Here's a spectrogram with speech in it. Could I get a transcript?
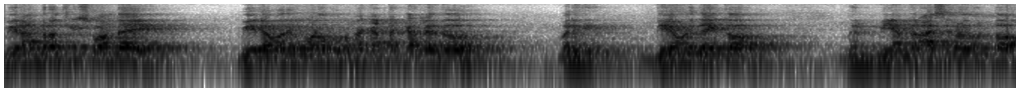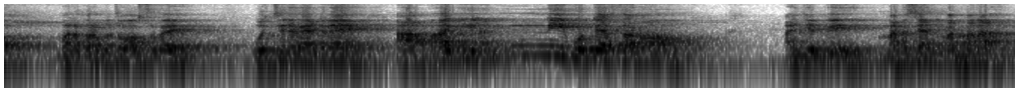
మీరు అందరూ తీసుకోండి. మీరెవరికి కూడా ఒక రూపాయి కట్టక్కర్లేదు. మరి దేవుడి దయతో మీ అందరి ఆశీర్వాదంతో మన ప్రభుత్వం వస్తుంది. వచ్చిన వెంటనే ఆ బాకీలన్నీ కొట్టేస్తాను అని చెప్పి మనసే మన మన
